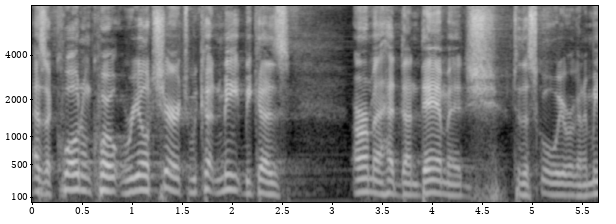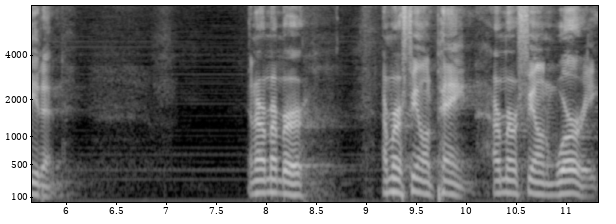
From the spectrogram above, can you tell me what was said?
as a quote unquote real church, we couldn't meet because Irma had done damage to the school we were going to meet in. And I remember, I remember feeling pain. I remember feeling worry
